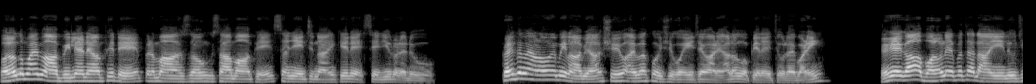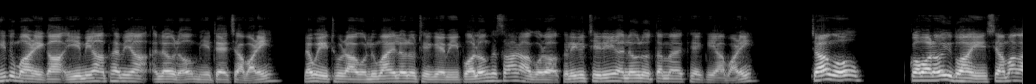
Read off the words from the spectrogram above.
ဘောလုံးသမိုင်းမှာဘီလီယံနာဖြစ်တဲ့ပထမဆုံးကစားမအဖြစ်စံချိန်တင်နိုင်ခဲ့တဲ့ဆင်ဂျီရိုနယ်ဒိုပရိသတ်များလုံးဝမင်္ဂလာများရွှေရိုအိုင်ဘတ်ခွန်ရှိကိုအေးချမ်းကနေအားလုံးကိုပြန်လည်ကြိုလိုက်ပါတယ်။ငယ်ငယ်ကဘောလုံးနဲ့ပတ်သက်လာရင်လူကြီးသူမတွေကအရေးမရအဖက်မရအလုပ်လုံးမြင်တက်ကြပါတယ်။လက်ဝဲထိုးတာကိုလူမိုင်းလုံးလုံးထင်ခဲ့ပြီးဘောလုံးကစားတာကိုတော့ဂလီကချီလေးအလုပ်လို့သတ်မှတ်ခဲ့ကြရပါတယ်။ကျောင်းကိုကော်ဘာလုံးယူသွားရင်ဆီယာမက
